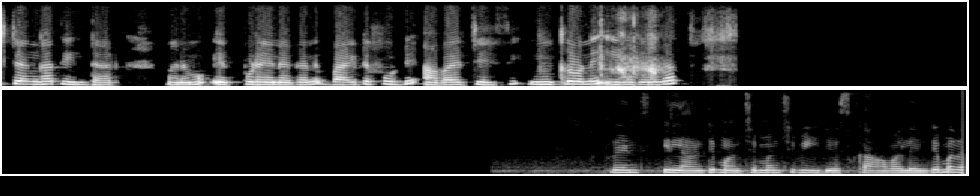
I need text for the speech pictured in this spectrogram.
ఇష్టంగా తింటారు. మనము ఎప్పుడైనా కానీ బయట ఫుడ్ని అవాయిడ్ చేసి ఇంట్లోనే ఈ విధంగా ఫ్రెండ్స్ ఇలాంటి మంచి మంచి వీడియోస్ కావాలంటే మన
